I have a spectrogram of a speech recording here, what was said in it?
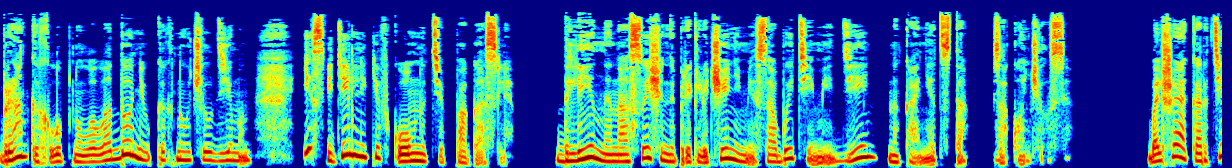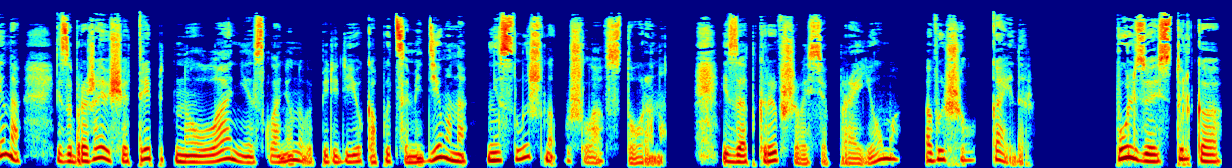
Бранка хлопнула ладонью, как научил демон, и светильники в комнате погасли. Длинный, насыщенный приключениями и событиями день наконец-то закончился. Большая картина, изображающая трепетное улание склоненного перед ее копытцами демона, неслышно ушла в сторону. Из открывшегося проема вышел Кайдер. Пользуясь только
